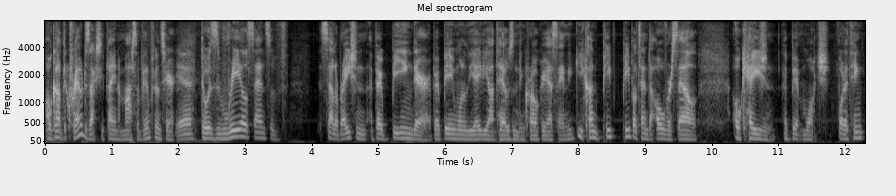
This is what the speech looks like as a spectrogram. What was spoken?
oh god, the crowd is actually playing a massive influence here. Yeah. There was a real sense of celebration about being there, about being one of the 80 odd thousand in Croker yesterday. And you can pe- people tend to oversell occasion a bit much, but I think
